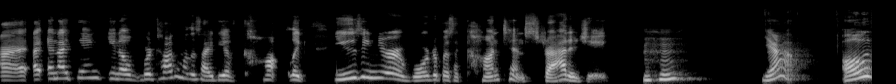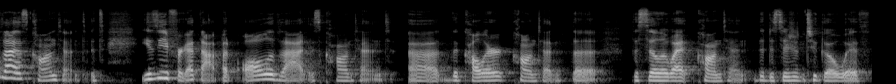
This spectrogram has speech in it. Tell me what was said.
I, I, and I think you know we're talking about this idea of con- like using your wardrobe as a content strategy. Mm-hmm. Yeah, all of that is content. It's easy to forget that, but all of that is content. Uh, the color content, the the silhouette content, the decision to go with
